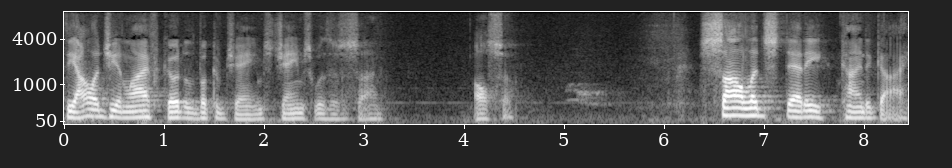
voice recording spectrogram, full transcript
theology and life, go to the book of James. James was his son also. Solid, steady kind of guy.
